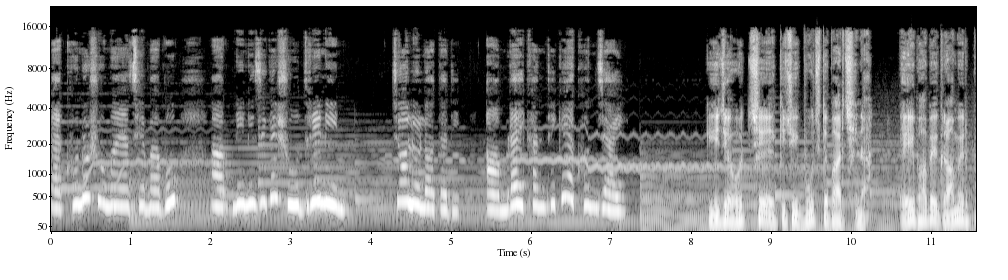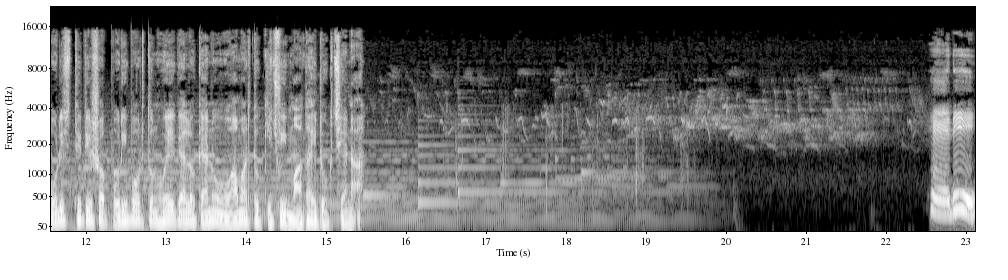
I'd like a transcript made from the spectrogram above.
এখনও সময় আছে বাবু, আপনি নিজেকে শুধরে নিন। চলো লতাদি, আমরা এখান থেকে এখন যাই। কি যে হচ্ছে কিছুই বুঝতে পারছি না। এইভাবে গ্রামের পরিস্থিতি সব পরিবর্তন হয়ে গেল কেন? আমার তো কিছুই মাথায় ঢুকছে না। হ্যাঁ রে,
